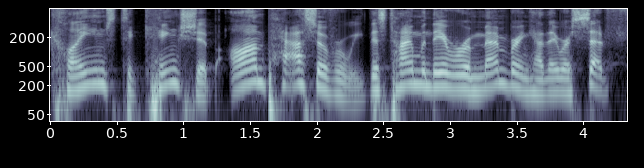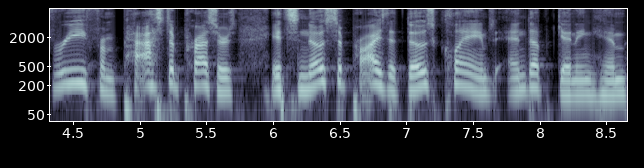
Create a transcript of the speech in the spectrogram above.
claims to kingship on Passover week, this time when they were remembering how they were set free from past oppressors, it's no surprise that those claims end up getting him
